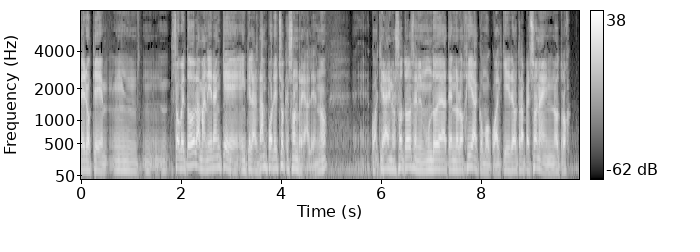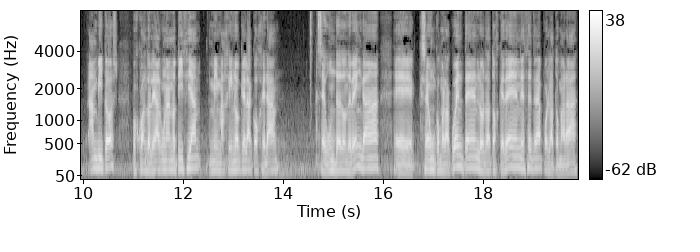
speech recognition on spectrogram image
pero que mmm, sobre todo la manera en que, en que las dan por hecho que son reales, ¿no? Eh, cualquiera de nosotros en el mundo de la tecnología, como cualquier otra persona en otros ámbitos, pues cuando lea alguna noticia, me imagino que la cogerá según de dónde venga, eh, según cómo la cuenten, los datos que den, etcétera, pues la tomará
